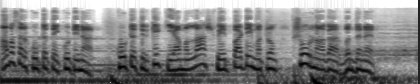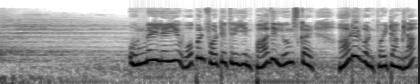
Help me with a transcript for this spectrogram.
அவசர கூட்டத்தை கூட்டினார். கூட்டத்திற்கு கியாமல்லா ஸ்வேத் பாட்டி மற்றும் ஷூர் நாகார் வந்தனர். உண்மையிலேயே ஓபன் ஃபார்ட்டி த்ரீயின் பாதி லூம்ஸ்கள் ஆர்டர் ஒன் போயிட்டாங்களா?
